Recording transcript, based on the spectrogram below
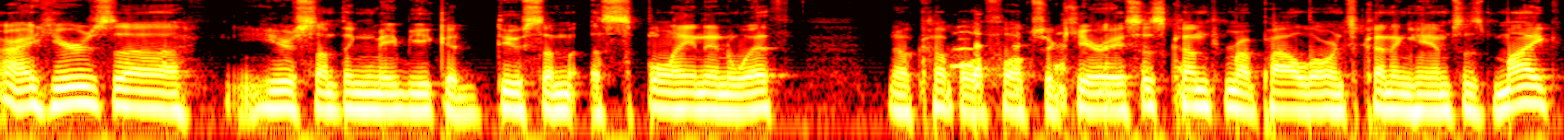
All right, here's uh here's something maybe you could do some explaining with. Know a couple of folks are curious. This comes from our pal Lawrence Cunningham. Says Mike,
